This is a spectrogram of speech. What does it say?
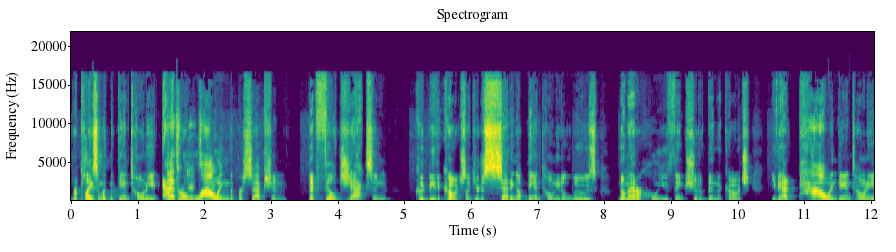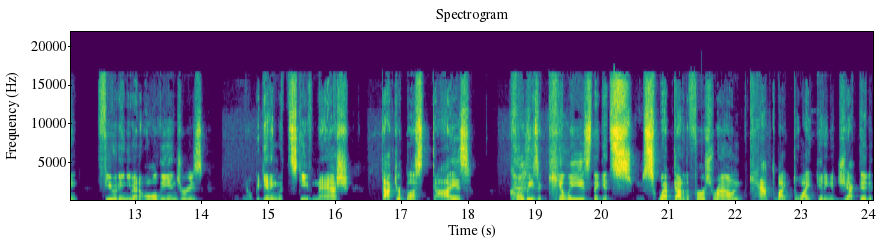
replace him with Mike D'Antoni after allowing the perception that Phil Jackson could be the coach. Like you're just setting up D'Antoni to lose, no matter who you think should have been the coach. You've had Pau and D'Antoni feuding. You had all the injuries, you know, beginning with Steve Nash. Dr. Buss dies. Kobe's Achilles. They get s- swept out of the first round, capped by Dwight getting ejected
